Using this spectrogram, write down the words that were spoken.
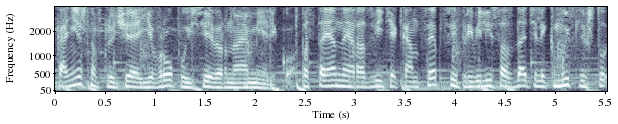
конечно, включая Европу и Северную Америку. Постоянное развитие концепции привели создатели к мысли, что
